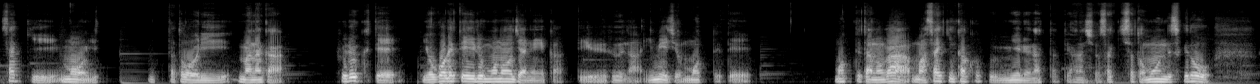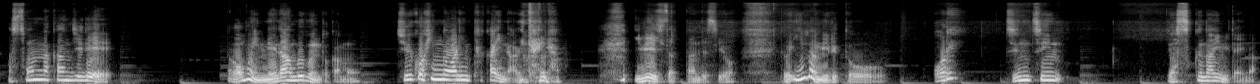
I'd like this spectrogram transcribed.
さっきもう言った通り、まあなんか、古くて汚れているものじゃねえかっていう風なイメージを持ってて、持ってたのが、まあ最近かっこよく見えるようになったっていう話をさっきしたと思うんですけど、まあ、そんな感じで、主に値段部分とかも、中古品の割に高いな、みたいな イメージだったんですよ。でも今見ると、あれ？全然安くないみたいな。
